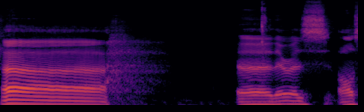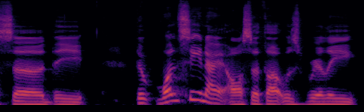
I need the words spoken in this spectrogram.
Uh, Uh, there was also the the one scene I also thought was really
